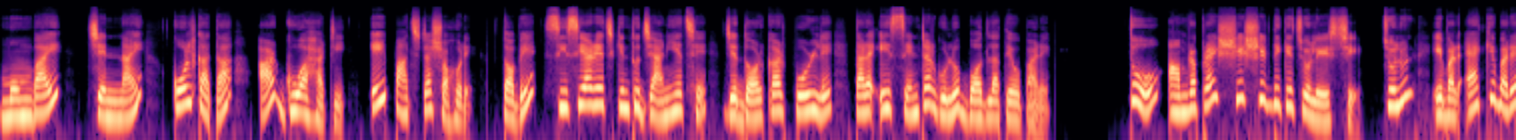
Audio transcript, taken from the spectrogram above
মুম্বাই, চেন্নাই, কলকাতা আর গুয়াহাটি, এই পাঁচটা শহরে। তবে সিসিআরএচ কিন্তু জানিয়েছে যে দরকার পড়লে তারা এই সেন্টারগুলো বদলাতেও পারে। তো আমরা প্রায় শেষের দিকে চলে এসছি। চলুন এবার একেবারে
